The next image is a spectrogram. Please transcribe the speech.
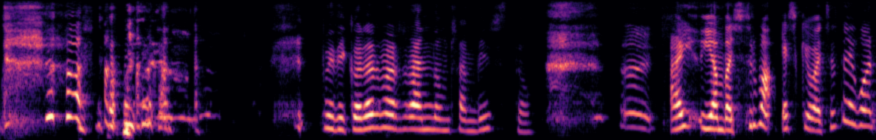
Vull dir, coses més random s'han vist. Ai. I em vaig trobar... És que vaig a Taiwan,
